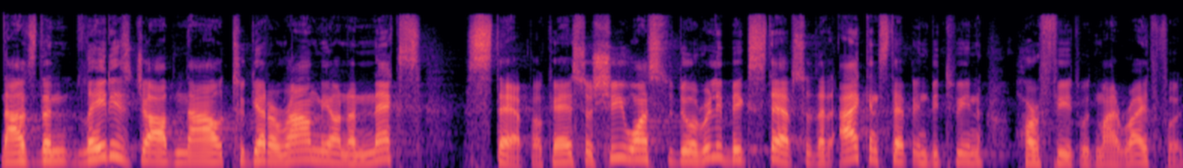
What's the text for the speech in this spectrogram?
Now it's the lady's job now to get around me on the next step, okay? So she wants to do a really big step so that I can step in between her feet with my right foot.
